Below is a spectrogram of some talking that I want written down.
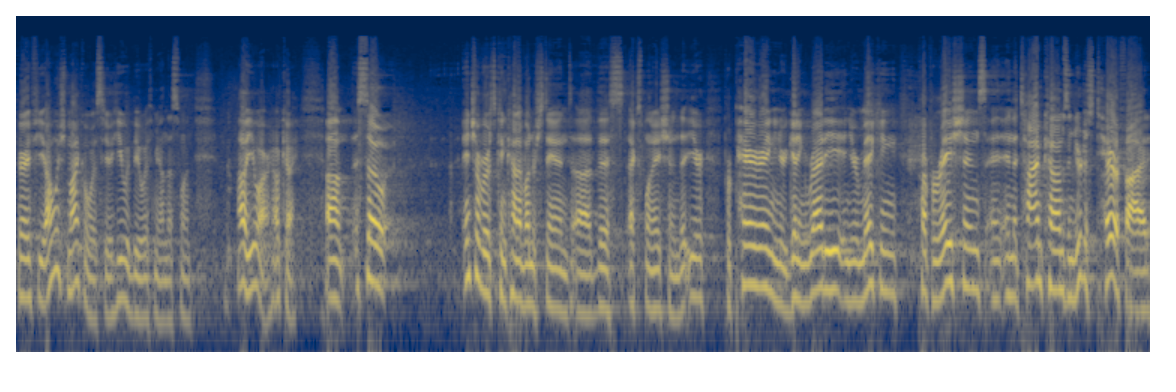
Very few. I wish Michael was here. He would be with me on this one. Oh, you are? Okay. Um, so, introverts can kind of understand uh, this explanation that you're preparing and you're getting ready and you're making preparations, and, and the time comes and you're just terrified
